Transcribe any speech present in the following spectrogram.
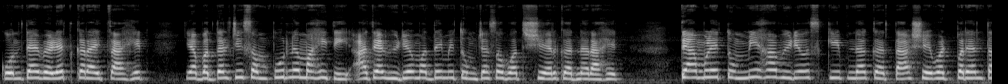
कोणत्या वेळेत करायचा आहे? याबद्दलची संपूर्ण माहिती आज या व्हिडिओमध्ये मी तुमच्यासोबत शेअर करणार आहेत त्यामुळे तुम्ही हा व्हिडिओ स्किप न करता शेवटपर्यंत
